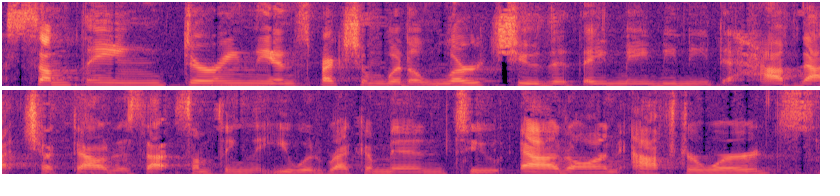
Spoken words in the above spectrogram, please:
something during the inspection would alert you that they maybe need to have that checked out. Is that something that you would recommend to add on afterwards?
